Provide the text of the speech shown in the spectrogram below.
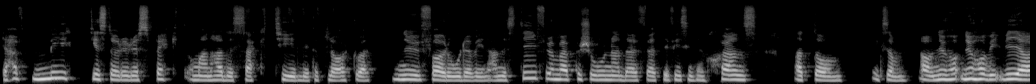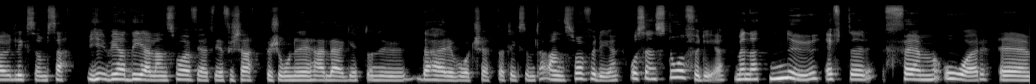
jag haft mycket större respekt om man hade sagt tydligt och klart att nu förordar vi en amnesti för de här personerna därför att det finns inte en chans att de liksom, ja, nu, nu har vi, vi har liksom satt, vi, vi har delansvar för att vi har försatt personer i det här läget och nu, det här är vårt sätt att liksom ta ansvar för det och sen stå för det. Men att nu, efter fem år eh,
